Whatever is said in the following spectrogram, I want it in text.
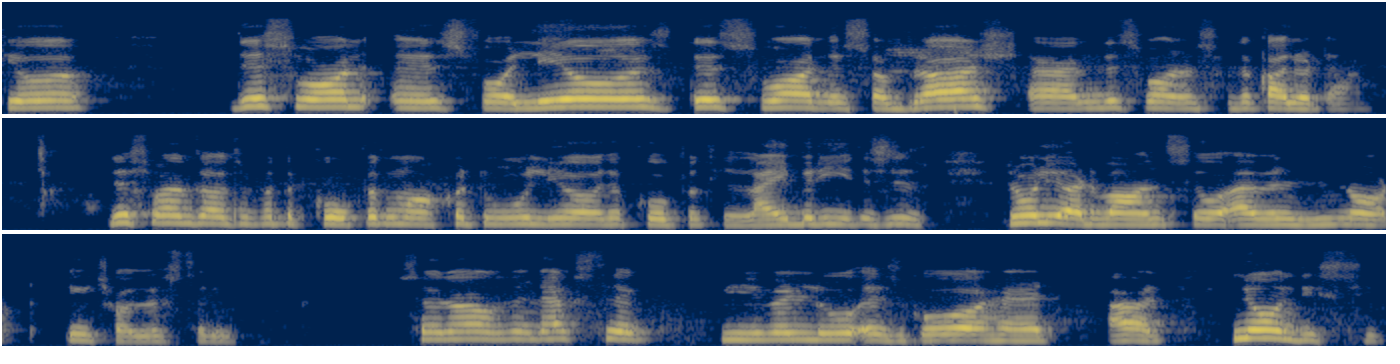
here. This one is for layers, this one is for brush, and this one is for the color tab. This one's also for the Copic marker tool here, the Copic library. This is really advanced, so I will not teach all this today. So now the next thing we will do is go ahead and learn this thing.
